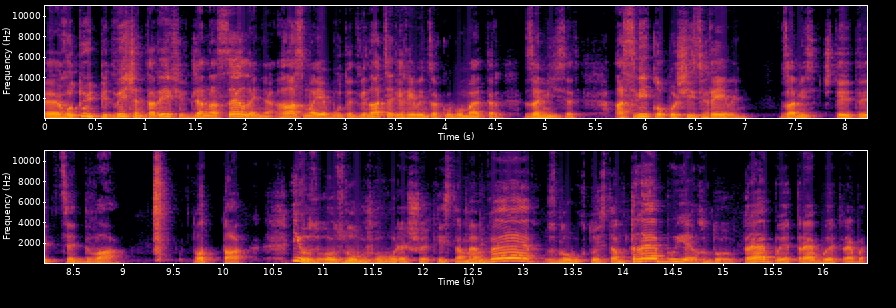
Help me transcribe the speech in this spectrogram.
е, Готують підвищення тарифів для населення. Газ має бути 12 гривень за кубометр за місяць, а світло по 6 гривень замість 4,32. От так. І знову ж говорять, що якийсь там МВФ, знову хтось там требує, требує, требує, требує.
